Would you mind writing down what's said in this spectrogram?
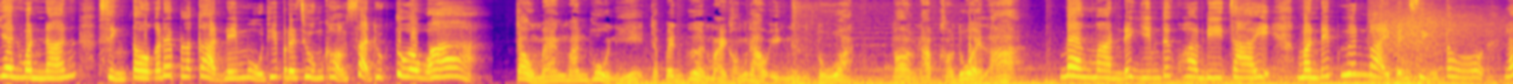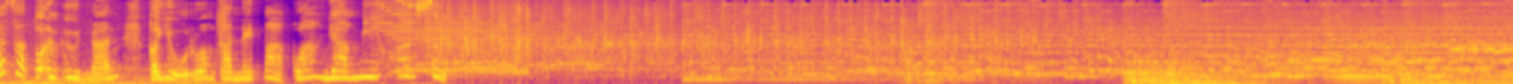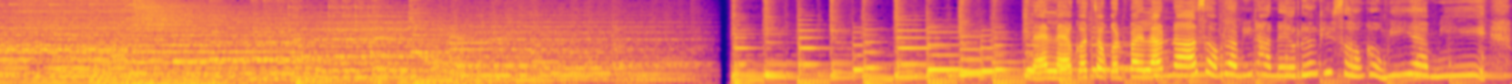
เย็นวันนั้น สิงโตก็ได้ประกาศในหมู่ที่ประชุมของสัตว์ทุกตัวว่า เจ้าแมงมันผู้นี้จะเป็นเพื่อนใหม่ของเราอีกหนึ่งตัว ต้อนรับเขาด้วยล่ะ แมงมันได้ยิ้มด้วยความดีใจ มันได้เพื่อนใหม่เป็นสิงโต และสัตว์ตัวอื่นๆนั้น ก็อยู่ร่วมกันในป่ากว้างอย่างมีความสุข แล้วก็จบกันไปแล้วนะสำหรับนิทานในเรื่องที่สองของพี่ยามี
